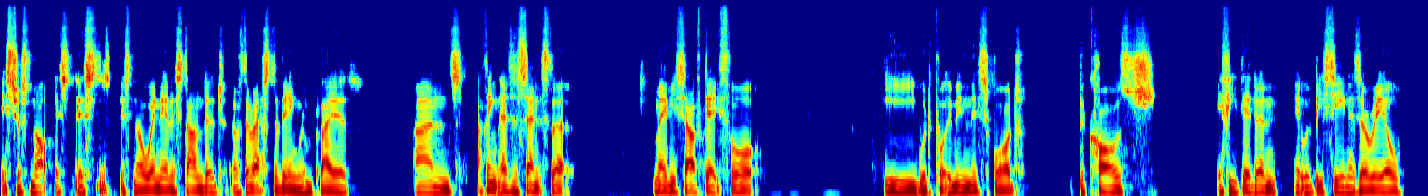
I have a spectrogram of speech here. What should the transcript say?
it's just not it's it's, it's nowhere near the standard of the rest of the England players. And I think there's a sense that maybe Southgate thought he would put him in this squad because if he didn't, it would be seen as a real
